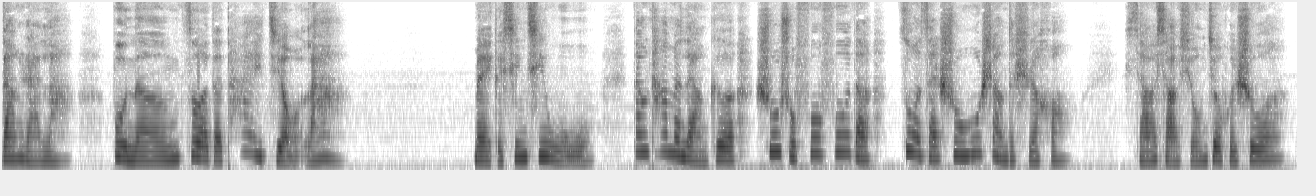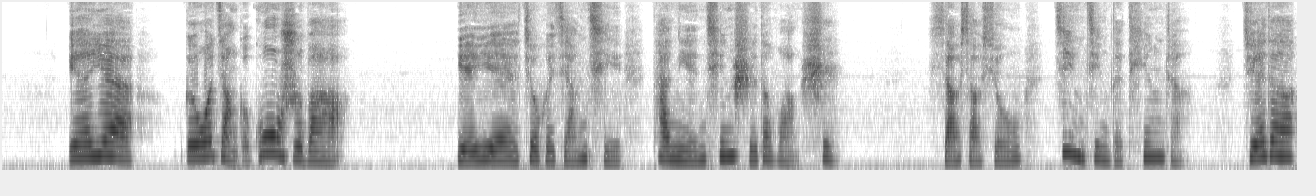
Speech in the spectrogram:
当然啦，不能坐得太久啦。每个星期五，当他们两个舒舒服服的。坐在树屋上的时候，小小熊就会说：“爷爷，给我讲个故事吧。”爷爷就会讲起他年轻时的往事。小小熊静静的听着，觉得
